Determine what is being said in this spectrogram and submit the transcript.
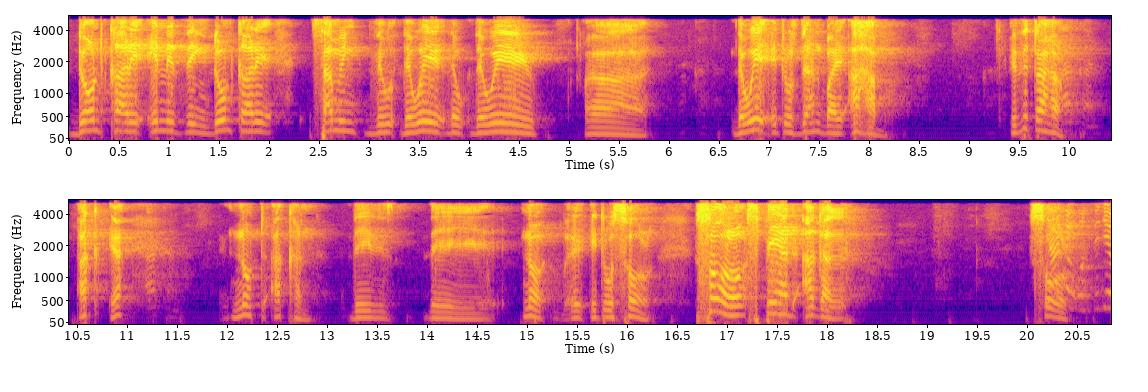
Don't carry anything. Don't carry something the, the way the, the way uh, the way it was done by ahab. Is it ahab? Ak, yeah? Akan. not akan there is the no it was saul. Saul spared agag saul yaani usije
